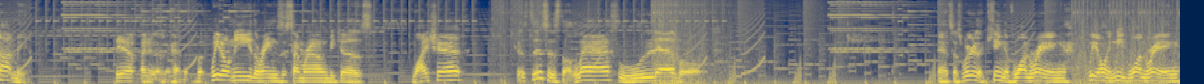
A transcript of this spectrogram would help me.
Not me. Yeah, I knew that was gonna happen. But we don't need the rings this time around because why chat? Because this is the last level. And since we're the king of one ring, we only need one ring.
